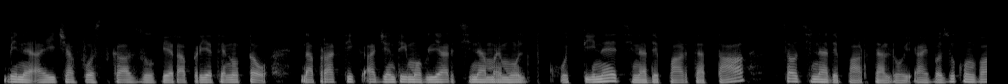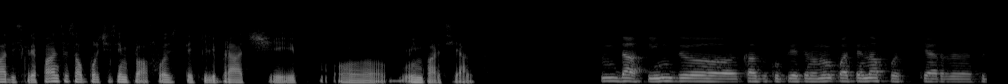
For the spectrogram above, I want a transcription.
bine, aici a fost cazul că era prietenul tău, dar practic agentul imobiliar ținea mai mult cu tine, ținea de partea ta sau ținea de partea lui? Ai văzut cumva discrepanțe sau pur și simplu a fost echilibrat și uh, imparțial? Da, fiind uh, cazul cu prietenul meu, poate n-a fost chiar uh, să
